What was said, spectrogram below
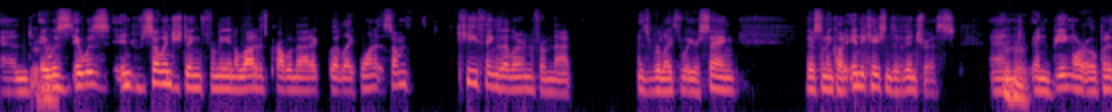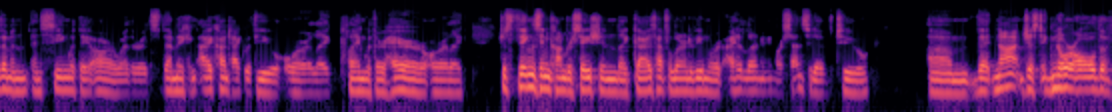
and mm-hmm. it was it was in, so interesting for me, and a lot of it's problematic. But like one of some key things I learned from that is relates to what you're saying there's something called indications of interest and mm-hmm. and being more open to them and, and seeing what they are whether it's them making eye contact with you or like playing with their hair or like just things in conversation like guys have to learn to be more i had to learn to be more sensitive to um that not just ignore all the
